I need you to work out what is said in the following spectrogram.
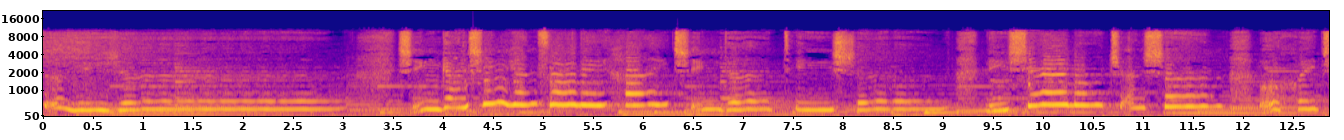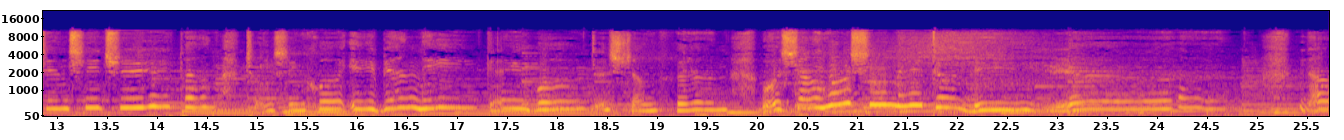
的女人。心甘情愿做你爱情的替身，你谢幕转身，我会捡起剧本，重新活一遍你给我的伤痕。我想我是你的女人，哪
